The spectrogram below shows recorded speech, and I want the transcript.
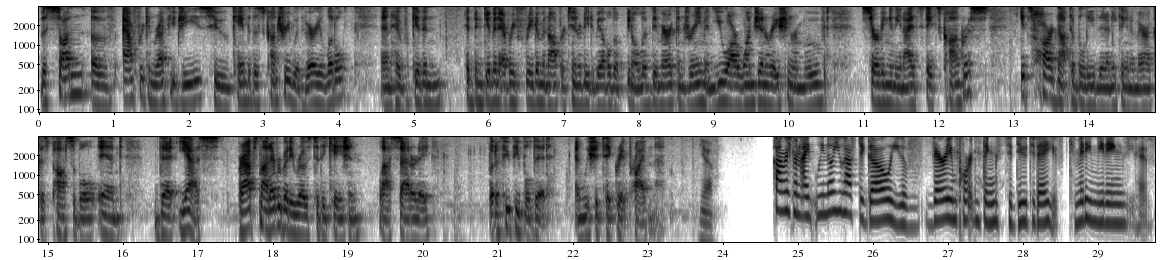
the son of African refugees who came to this country with very little and have given have been given every freedom and opportunity to be able to you know live the American dream, and you are one generation removed serving in the United States Congress, it's hard not to believe that anything in America is possible and that, yes, perhaps not everybody rose to the occasion last Saturday, but a few people did. And we should take great pride in that. Yeah. Congressman, I, we know you have to go. You have very important things to do today. You have committee meetings, you have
